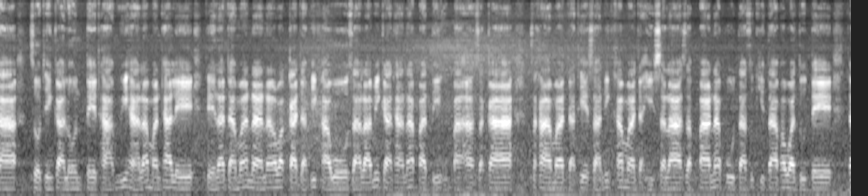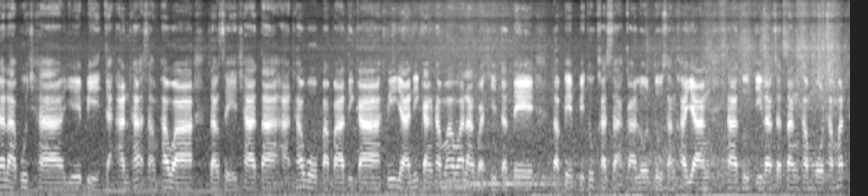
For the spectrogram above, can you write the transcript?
ตาโสถิงกาโลนเตถาวิหารมันทาเลเถระจามานานาวกาจัพิคาโว สารามิกาธานาปาติอุปาอาสกาสคามาจากเทสานิขามาจากอิสลาสปานาภูตาสุขิตาภวันตุเตทาราพุชาเยปิจะอันทะสัมภวา สังเสชาตาอาทโวปปาติกานิยานิกังธรรมวารังปัจฉิตเตตะเพปิทุกขสากาโลนตุสังขยังทาตุจีรังสตังธรรมโมธรรมัทธ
